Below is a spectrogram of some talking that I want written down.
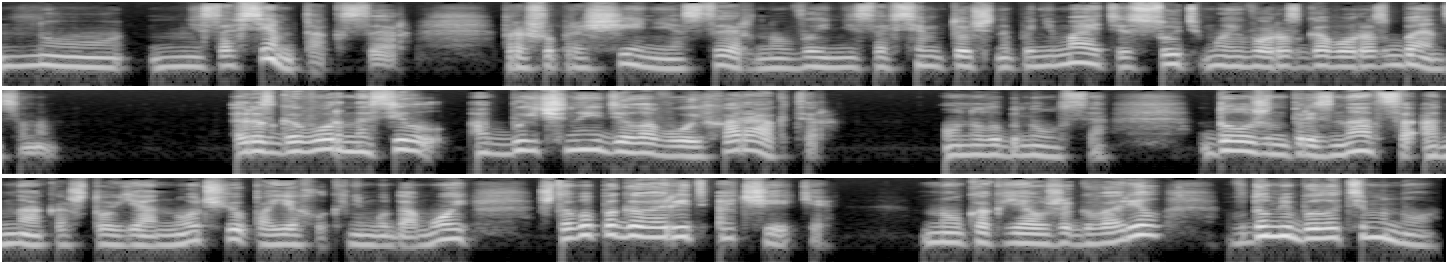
Ну, не совсем так, сэр. Прошу прощения, сэр, но вы не совсем точно понимаете суть моего разговора с Бенсоном. Разговор носил обычный деловой характер. Он улыбнулся. Должен признаться, однако, что я ночью поехал к нему домой, чтобы поговорить о чеке. Но, как я уже говорил, в доме было темно,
